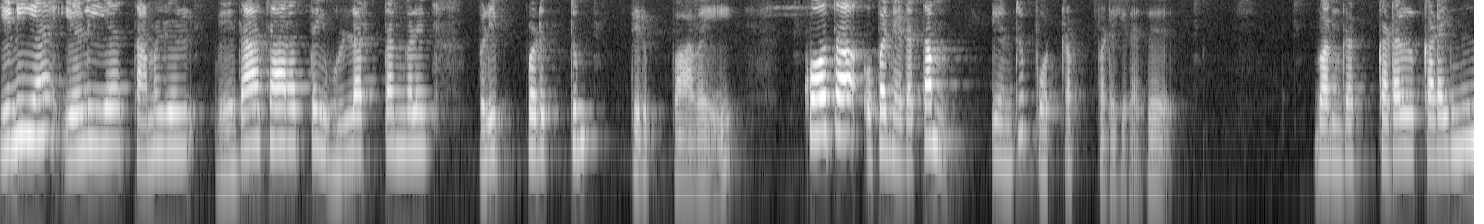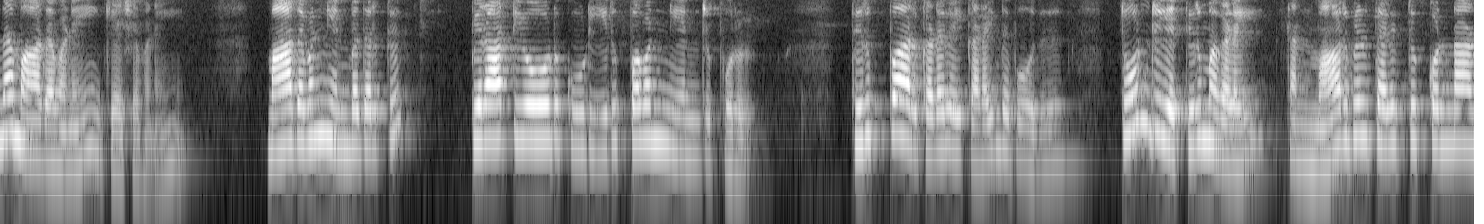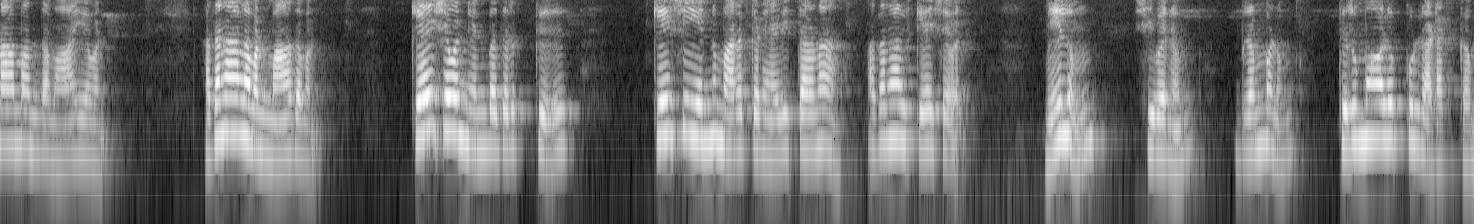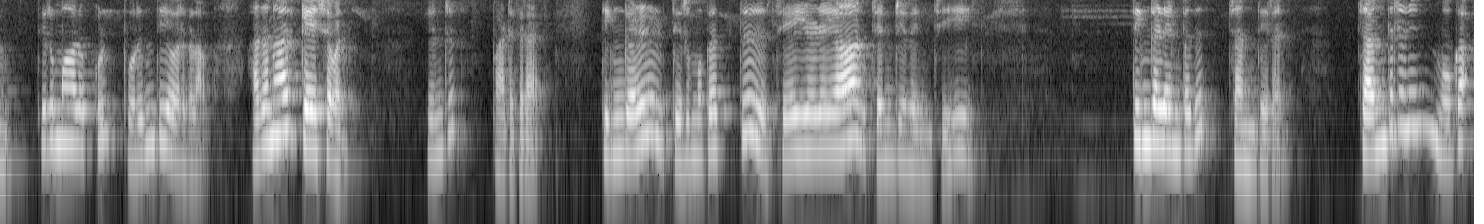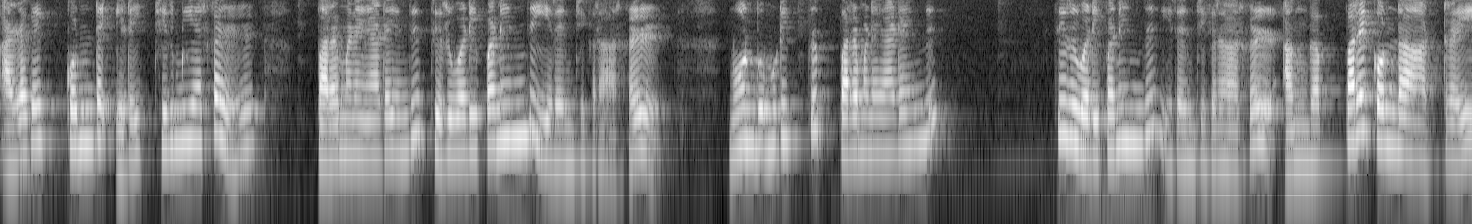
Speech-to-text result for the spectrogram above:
இனிய எளிய தமிழில் வேதாச்சாரத்தை உள்ளர்த்தங்களில் வெளிப்படுத்தும் திருப்பாவை கோதா உபநிடத்தம் என்று போற்றப்படுகிறது. வங்கக்கடல் கடைந்த மாதவனே கேசவனே. மாதவன் என்பதற்கு பிராட்டியோடு கூடியிருப்பவன் என்று பொருள். திருப்பார் கடலை கடைந்தபோது தோன்றிய திருமகளை தன் மார்பில் தரித்து கொண்டானாம் அந்த மாயவன். அதனால் அவன் மாதவன். கேசவன் என்பதற்கு கேசி என்னும் அரக்கனை அழித்தானா? அதனால் கேசவன். மேலும் சிவனும் பிரம்மனும் திருமாலுக்குள் அடக்கம் திருமாலுக்குள் பொருந்தியவர்களாம். அதனால் கேசவன் என்று பாடுகிறார். திங்கள் திருமுகத்து சேயிழையார் சென்றிரஞ்சி திங்கள் என்பது சந்திரன். சந்திரனின் முக அழகை கொண்ட இடைச்சிறுமியர்கள் பரமனை அடைந்து திருவடி பணிந்து இறைஞ்சுகிறார்கள். நோன்பு முடித்து பரமனை அடைந்து திருவடி பணிந்து இறைஞ்சுகிறார்கள். அங்கப்பறை கொண்ட ஆற்றை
